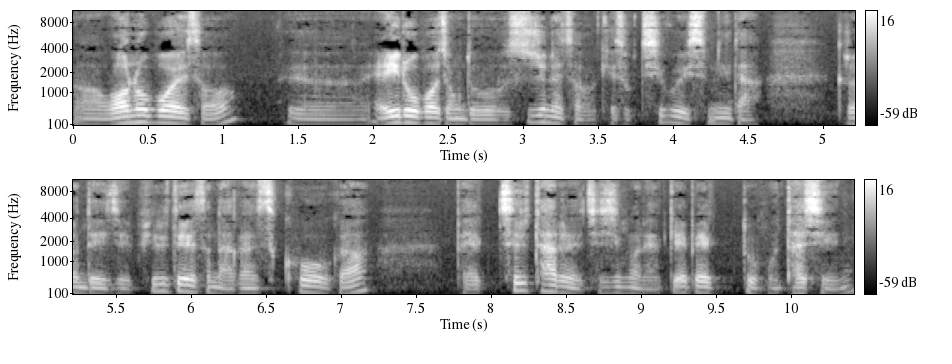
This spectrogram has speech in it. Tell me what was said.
어, 원오버에서 그 A로버 정도 수준에서 계속 치고 있습니다. 그런데 이제 필드에서 나간 스코어가 107타를 치신 거네요. 깨백도 못하신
